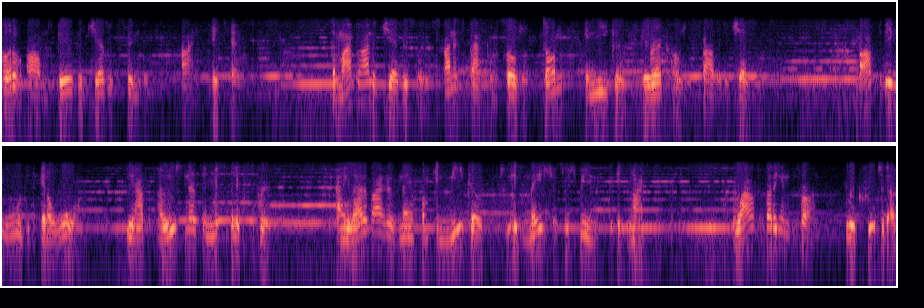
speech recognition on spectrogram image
coat of arms bears the Jesuit symbol IHS. The man behind the Jesuits was a Spanish Basque soldier, Don Inigo Ireco, who founded the Jesuits. After being wounded in a war, he had hallucinating mystical experience, and he lateralized his name from Inigo to Ignatius, which means ignite. While studying in France, he recruited a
